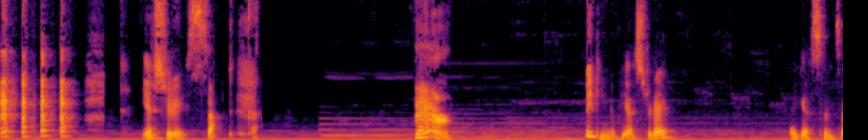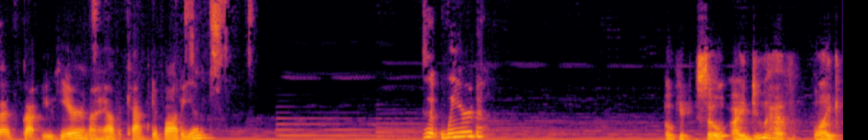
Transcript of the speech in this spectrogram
Yesterday sucked. Fair. Speaking of yesterday, I guess since I've got you here and I have a captive audience, is it weird? Okay, so I do have like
